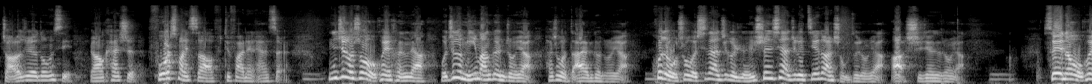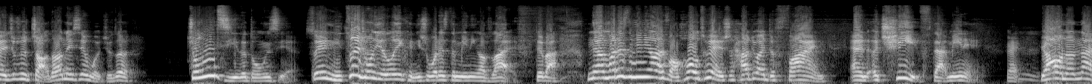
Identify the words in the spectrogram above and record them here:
找到这些东西，然后开始 force myself to find an answer。那这个时候我会衡量，我这个迷茫更重要，还是我答案更重要？或者我说我现在这个人生现在这个阶段什么最重要啊？时间最重要。所以呢，我会就是找到那些我觉得终极的东西。所以你最终极的东西肯定是 What is the meaning of life，对吧？那 What is the meaning of life 往后退是 How do I define and achieve that 然后呢，那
